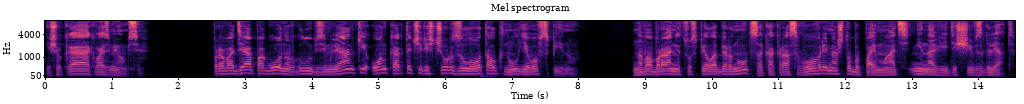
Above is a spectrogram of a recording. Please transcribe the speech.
Еще как возьмемся. Проводя погону вглубь землянки, он как-то чересчур зло толкнул его в спину. Новобранец успел обернуться как раз вовремя, чтобы поймать ненавидящий взгляд.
